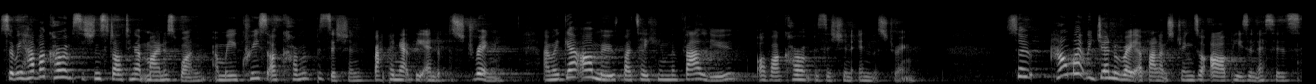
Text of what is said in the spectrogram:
So we have our current position starting at minus 1, and we increase our current position wrapping at the end of the string. And we get our move by taking the value of our current position in the string. So how might we generate our balanced strings or RPs and S's?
